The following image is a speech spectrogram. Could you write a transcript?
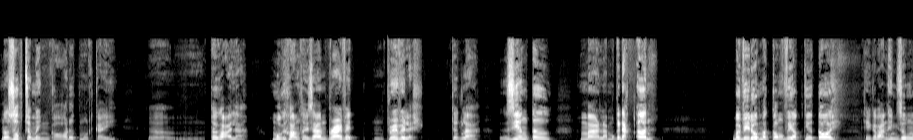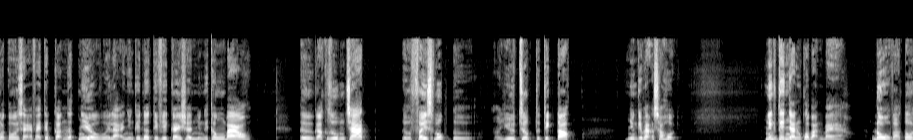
nó giúp cho mình có được một cái, uh, tôi gọi là một cái khoảng thời gian private privilege, tức là riêng tư mà là một cái đặc ơn. Bởi vì đối với công việc như tôi thì các bạn hình dung là tôi sẽ phải tiếp cận rất nhiều với lại những cái notification, những cái thông báo từ các Zoom chat, từ Facebook, từ Ờ, YouTube, từ TikTok, những cái mạng xã hội. Những tin nhắn của bạn bè đổ vào tôi.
